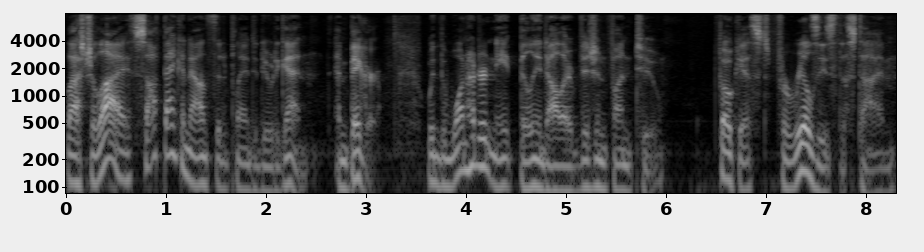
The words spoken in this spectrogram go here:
Last July, SoftBank announced that it planned to do it again, and bigger, with the $108 billion Vision Fund 2, focused, for realsies this time,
